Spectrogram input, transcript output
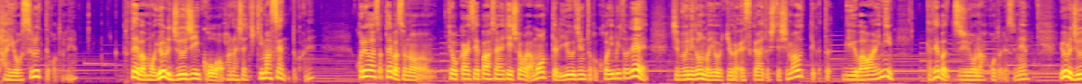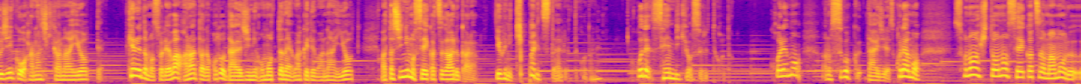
対応するってことね。例えばもう夜10時以降はお話は聞きませんとかね。これは例えばその、境界性パーソナリティ障害を持ってる友人とか恋人で、自分にどんどん要求がエスカレートしてしまうっていう場合に、例えば重要なことですね。夜10時以降話聞かないよって。けれどもそれはあなたのことを大事に思ってないわけではないよ。私にも生活があるからっていうふうにきっぱり伝えるってことね。ここで線引きをするってこと。これも、あの、すごく大事です。これはもう、その人の生活を守る、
